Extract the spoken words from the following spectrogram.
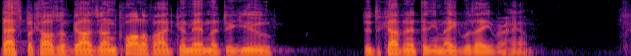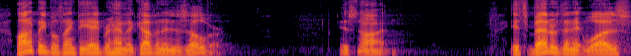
That's because of God's unqualified commitment to you through the covenant that He made with Abraham. A lot of people think the Abrahamic covenant is over. It's not. It's better than it was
